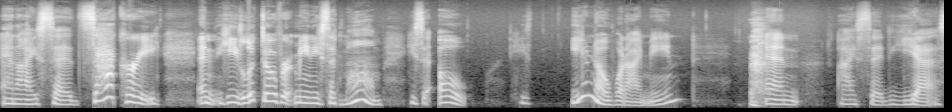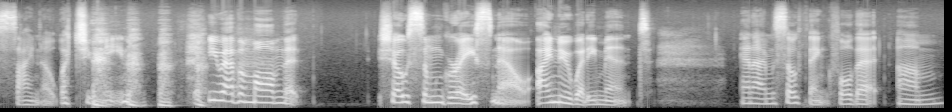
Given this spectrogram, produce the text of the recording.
And I said, Zachary. And he looked over at me and he said, Mom. He said, Oh, he, you know what I mean. and I said, Yes, I know what you mean. you have a mom that shows some grace now. I knew what he meant. And I'm so thankful that um,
